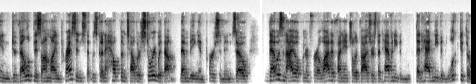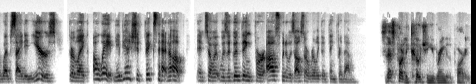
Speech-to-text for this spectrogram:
and develop this online presence that was going to help them tell their story without them being in person. And so that was an eye opener for a lot of financial advisors that haven't even that hadn't even looked at their website in years. They're like, "Oh wait, maybe I should fix that up." And so it was a good thing for us, but it was also a really good thing for them. So that's part of the coaching you bring to the party.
